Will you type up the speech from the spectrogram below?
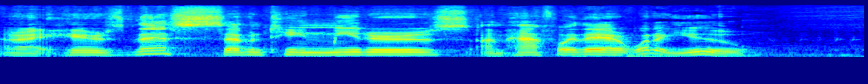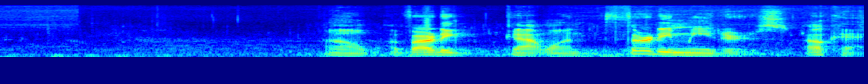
Alright, here's this. 17 meters. I'm halfway there. What are you? Oh, I've already got one. 30 meters. Okay.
